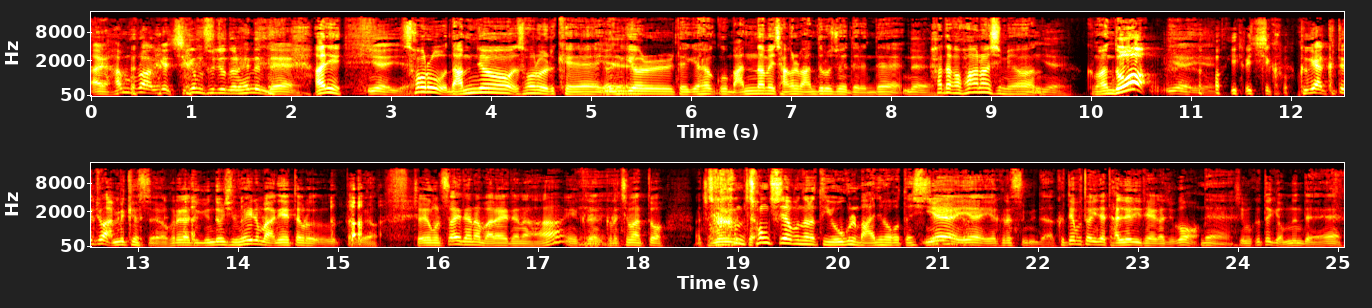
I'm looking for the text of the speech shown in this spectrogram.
아니 함부로 한 게 지금 수준으로 했는데 아니 예, 예. 서로 남녀 서로 이렇게 연결되게 하고 만남의 장을 만들어줘야 되는데 네. 하다가 화나시면 예. 그만둬 예, 예. 이러시고 그게 그때 좀 안 믿겼어요. 그래가지고 윤동 씨 회의를 많이 했다고 그러더라고요. 저 형을 써야 되나 말아야 되나. 예, 그래, 그렇지만 또 참 저- 청취자분들한테 욕을 많이 먹었던 예, 시절입니다. 예, 예, 그렇습니다. 그때부터 이제 단련이 돼가지고 네. 지금 끄떡이 없는데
